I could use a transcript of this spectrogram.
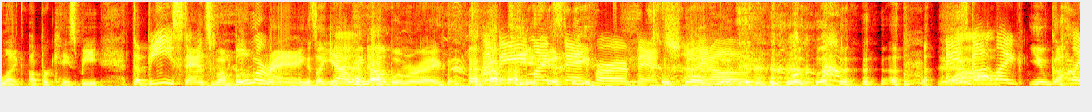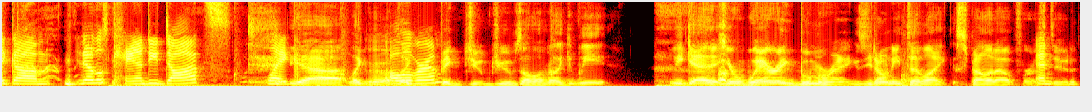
like uppercase B. The B stands for boomerang. It's like, yeah, we know boomerang. The B might stand for bitch. I don't know. And he's got like You've got like um you know those candy dots? Like yeah, like All like over him? big jube jubes all over. Like we we get it. You're wearing boomerangs. You don't need to like spell it out for us, And- dude.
